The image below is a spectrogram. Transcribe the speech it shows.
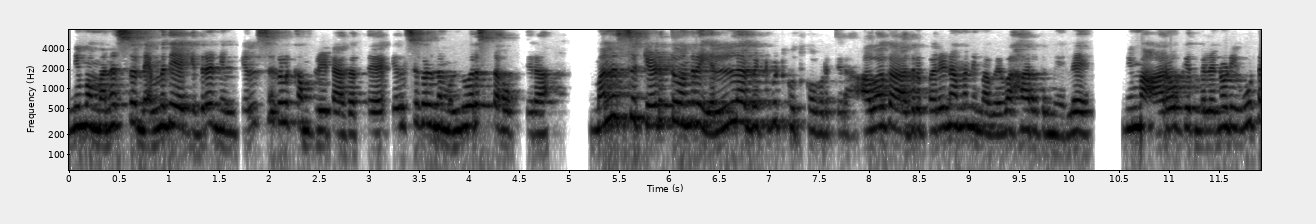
ನಿಮ್ಮ ಮನಸ್ಸು ನೆಮ್ಮದಿಯಾಗಿದ್ರೆ ನಿಮ್ ಕೆಲ್ಸಗಳು ಕಂಪ್ಲೀಟ್ ಆಗತ್ತೆ ಕೆಲ್ಸಗಳನ್ನ ಮುಂದುವರಿಸ್ತಾ ಹೋಗ್ತೀರಾ? ಮನಸ್ಸು ಕೆಡ್ತು ಅಂದ್ರೆ ಎಲ್ಲ ಬಿಟ್ಬಿಟ್ಟು ಕುತ್ಕೊಬಿಡ್ತೀರಾ? ಅವಾಗ ಅದ್ರ ಪರಿಣಾಮ ನಿಮ್ಮ ವ್ಯವಹಾರದ ಮೇಲೆ, ನಿಮ್ಮ ಆರೋಗ್ಯದ ಮೇಲೆ. ನೋಡಿ, ಊಟ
